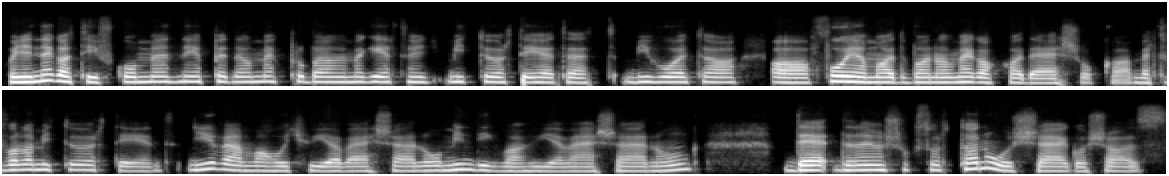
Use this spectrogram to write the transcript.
hogy egy negatív kommentnél például megpróbálom megérteni, hogy mi történhetett, mi volt a, a folyamatban a megakadásokkal, mert valami történt. Nyilván van, hogy hülye vásárló, mindig van hülye vásárlónk, de, de nagyon sokszor tanulságos az,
